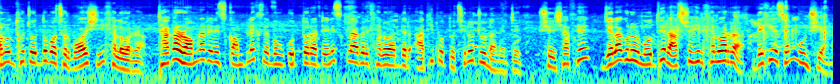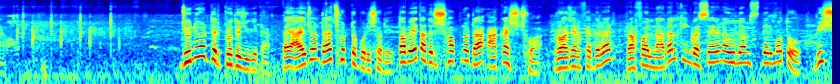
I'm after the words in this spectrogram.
অনূর্ধ্ব চোদ্দ বছর বয়সী খেলোয়াড়রা। ঢাকার রমনা টেনিস কমপ্লেক্স এবং উত্তরা টেনিস ক্লাবের খেলোয়াড়দের আধিপত্য ছিল টুর্নামেন্টে। সেই সাথে জেলাগুলোর মধ্যে রাজশাহীর খেলোয়াড়রা দেখিয়েছেন মুন্সিয়ানা। জুনিয়রদের প্রতিযোগিতা তাই আয়োজনটা ছোট্ট পরিসরে। তবে তাদের স্বপ্নটা আকাশ ছোঁয়া। রজার ফেদারার রাফায়েল নাদাল কিংবা সেরেনা উইলিয়ামসদের মতো বিশ্ব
